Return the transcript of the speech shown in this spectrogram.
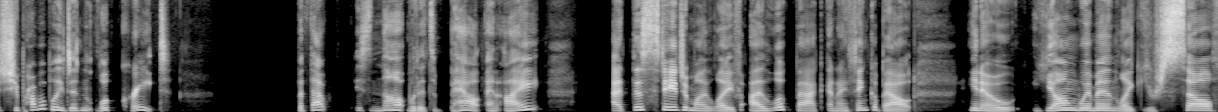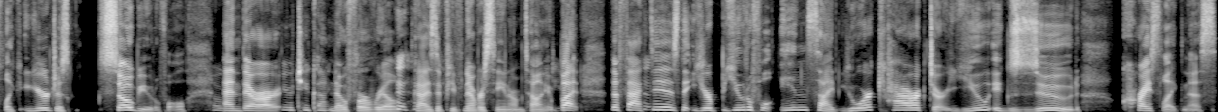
she probably didn't look great, but that is not what it's about. And I, at this stage of my life, I look back and I think about, you know, young women like yourself, like you're just so beautiful. Oh, and there are You're too kind. no, for real, guys, if you've never seen her, I'm telling you. But the fact is that you're beautiful inside, your character, you exude Christ likeness,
